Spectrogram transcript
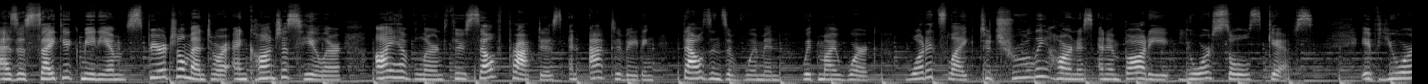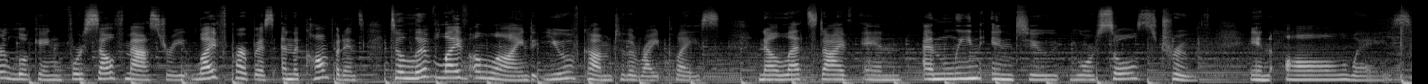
As a psychic medium, spiritual mentor, and conscious healer, I have learned through self practice and activating thousands of women with my work what it's like to truly harness and embody your soul's gifts. If you're looking for self mastery, life purpose, and the confidence to live life aligned, you've come to the right place. Now let's dive in and lean into your soul's truth in all ways.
